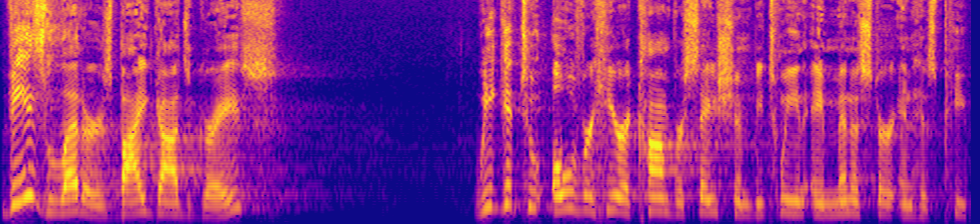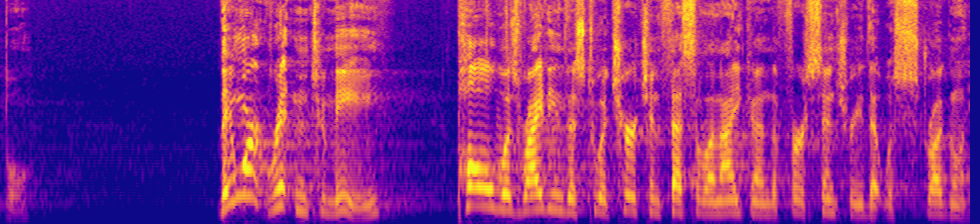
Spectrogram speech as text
these letters, by God's grace, we get to overhear a conversation between a minister and his people. They weren't written to me. Paul was writing this to a church in Thessalonica in the first century that was struggling.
